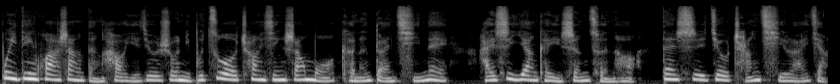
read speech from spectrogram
不一定画上等号，也就是说，你不做创新商模，可能短期内还是一样可以生存哈。但是就长期来讲，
